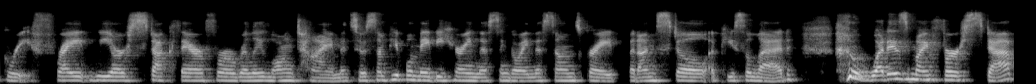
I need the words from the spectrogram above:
grief right? We are stuck there for a really long time. And so some people may be hearing this and going this sounds great but i'm still a piece of lead. What is my first step?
